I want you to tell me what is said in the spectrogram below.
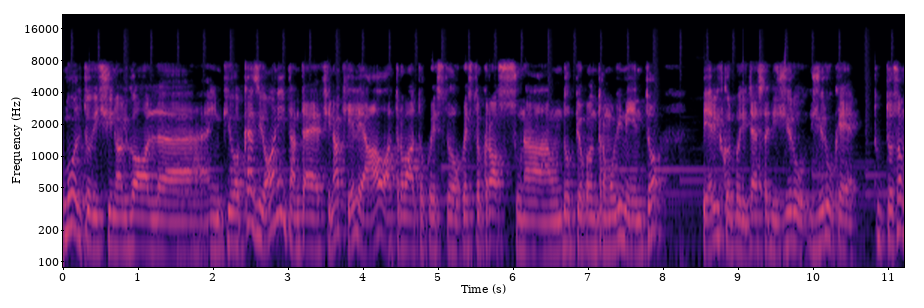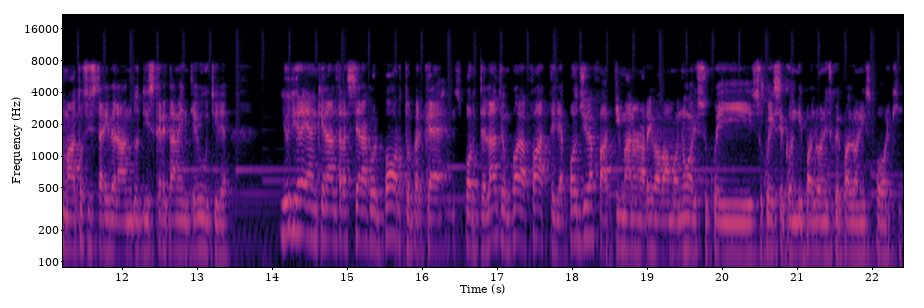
molto vicino al gol eh, in più occasioni, tant'è fino a che Leao ha trovato questo, questo cross una, un doppio contromovimento per il colpo di testa di Giroud. Giroud che tutto sommato si sta rivelando discretamente utile. Io direi anche l'altra sera col Porto perché sportellate un po' l'ha fatte, gli appoggi l'ha fatti, ma non arrivavamo noi su quei, su quei secondi palloni, su quei palloni sporchi.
